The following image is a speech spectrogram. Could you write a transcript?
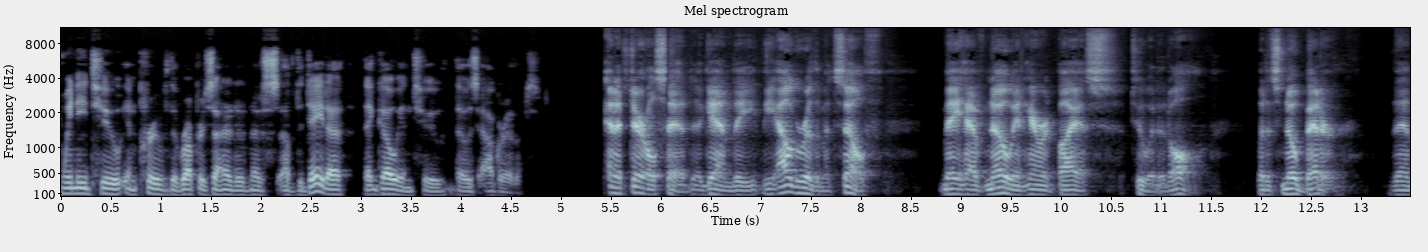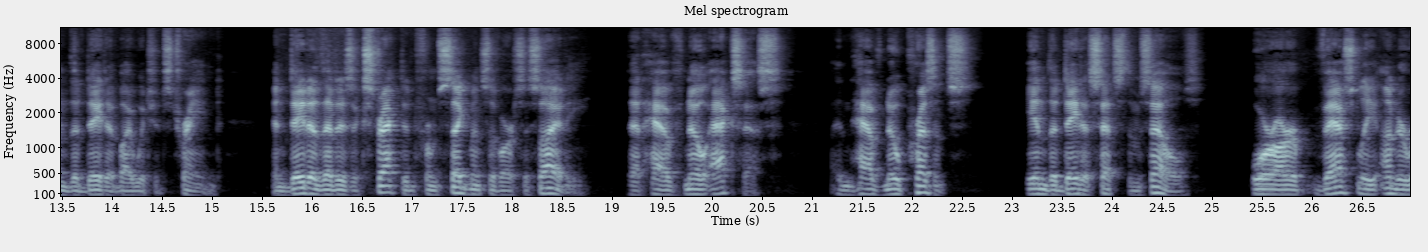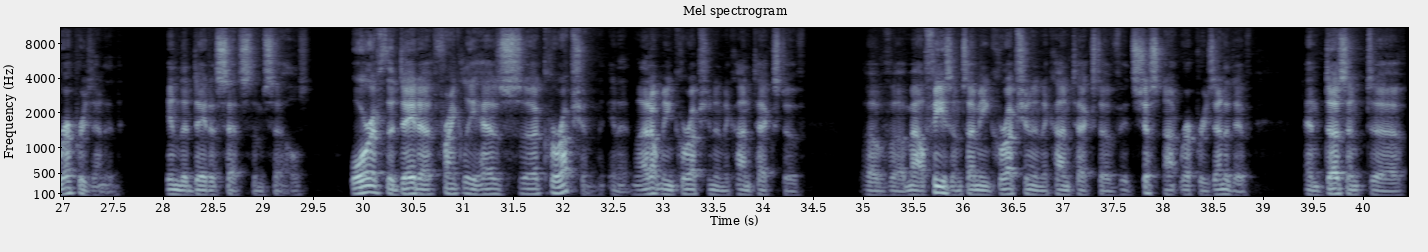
we need to improve the representativeness of the data that go into those algorithms. And as Darrell said, again, the, the algorithm itself may have no inherent bias to it at all, but it's no better than the data by which it's trained. And data that is extracted from segments of our society that have no access and have no presence in the data sets themselves or are vastly underrepresented in the data sets themselves, or if the data, frankly, has uh, corruption in it. And I don't mean corruption in the context of, of uh, malfeasance, I mean corruption in the context of it's just not representative and doesn't uh,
